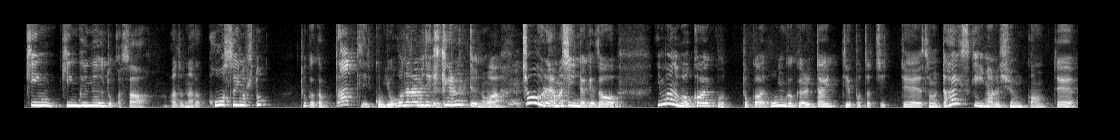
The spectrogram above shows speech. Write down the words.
キンキングヌーとかさ、あとなんか香水の人？とかがバッてこう横並びで聴けるっていうのは超羨ましいんだけど、今の若い子とか音楽やりたいっていう子たちって、その大好きになる瞬間って、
